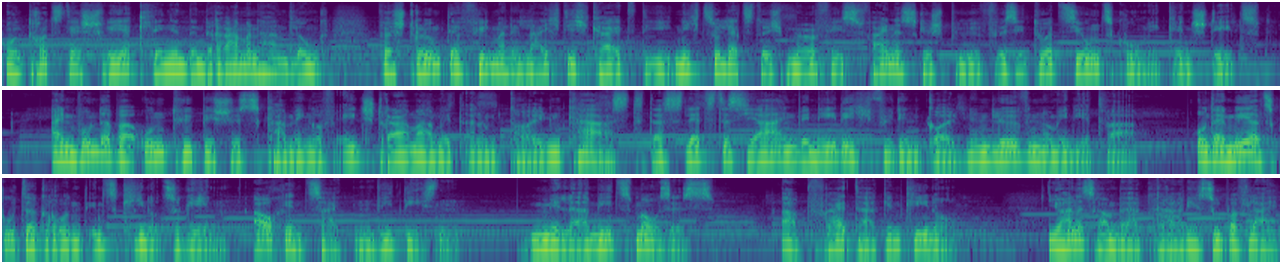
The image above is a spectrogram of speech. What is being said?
Und trotz der schwer klingenden Rahmenhandlung verströmt der Film eine Leichtigkeit, die nicht zuletzt durch Murphys feines Gespür für Situationskomik entsteht. Ein wunderbar untypisches Coming-of-Age-Drama mit einem tollen Cast, das letztes Jahr in Venedig für den Goldenen Löwen nominiert war. Und ein mehr als guter Grund, ins Kino zu gehen, auch in Zeiten wie diesen. Miller meets Moses. Ab Freitag im Kino. Johannes Ramberg, Radio Superfly.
